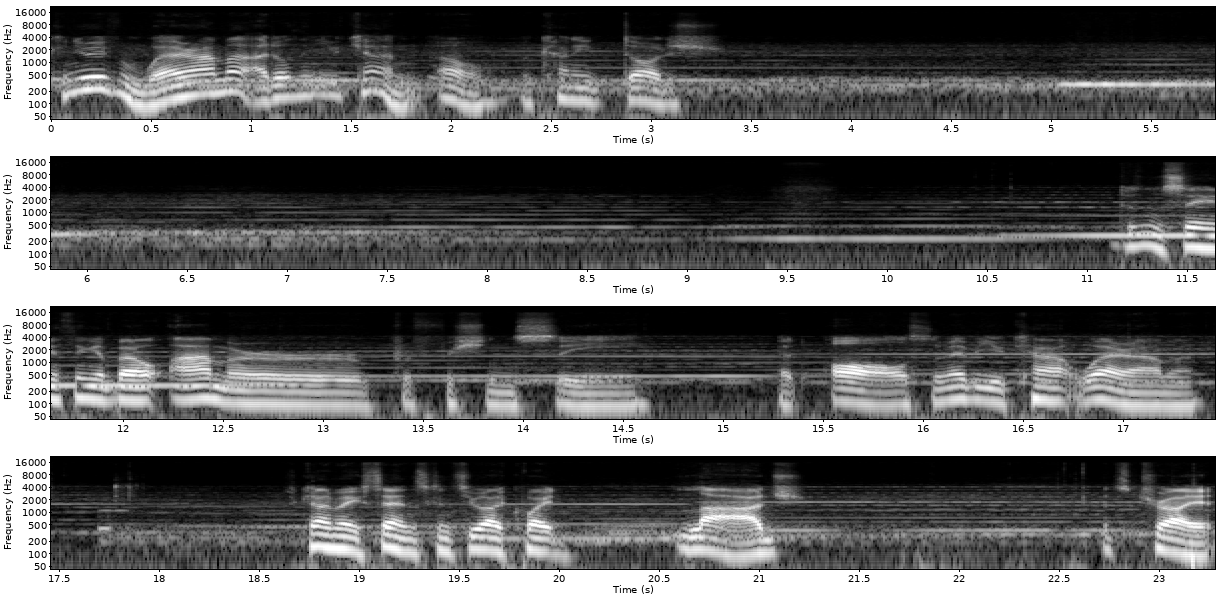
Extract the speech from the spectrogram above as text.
Can you even wear armor? I don't think you can. Oh, but can he dodge? Doesn't say anything about armor proficiency at all, so maybe you can't wear armor. Which kind of makes sense since you are quite large. Let's try it.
